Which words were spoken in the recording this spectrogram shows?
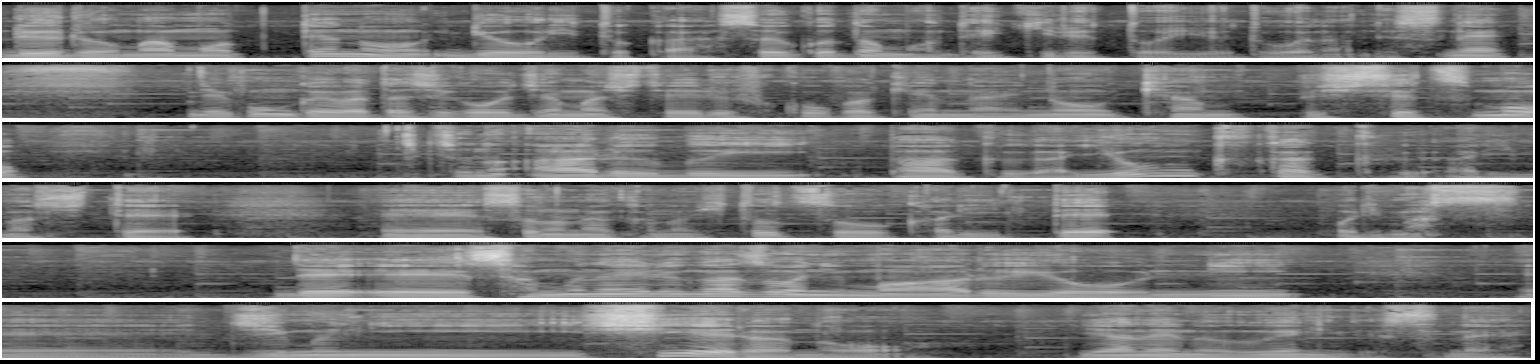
ルールを守っての料理とかそういうこともできるというとこなんですね。で今回私がお邪魔している福岡県内のキャンプ施設もその RV パークが4区画ありまして、えー、その中の一つを借りております。で、えー、サムネイル画像にもあるように、えー、ジムニーシエラの屋根の上にですね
